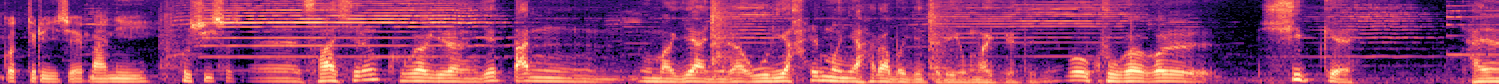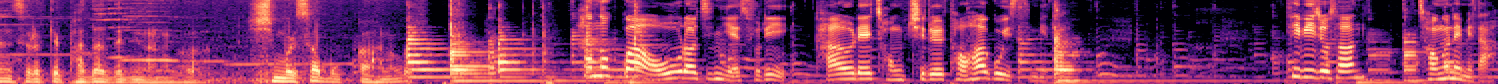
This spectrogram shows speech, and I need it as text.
것들이 이제 많이 볼 수 있어서 에, 사실은 국악이라는 게 딴 음악이 아니라 우리 할머니 할아버지들의 음악이거든요. 뭐 국악을 쉽게 자연스럽게 받아들이는 거 힘을 써볼까 하는 거. 한옥과 어우러진 예술이 가을의 정취를 더하고 있습니다. TV조선 정은혜입니다.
